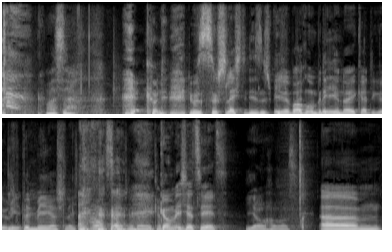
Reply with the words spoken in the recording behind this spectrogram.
Was? Du bist so schlecht in diesem Spiel. Wir brauchen unbedingt eine neue Kategorie. Ich bin mega schlecht. Ich brauche safe eine neue Komm, Kategorie. ich erzähl's. Jo, hau raus. Ähm,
